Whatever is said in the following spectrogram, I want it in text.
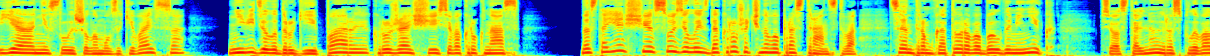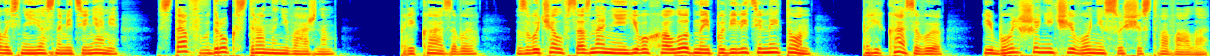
Я не слышала музыки вальса, не видела другие пары, кружащиеся вокруг нас. Настоящее сузилось до крошечного пространства, центром которого был Доминик. Все остальное расплывалось неясными тенями, став вдруг странно неважным. «Приказываю», звучал в сознании его холодный повелительный тон «Приказываю», и больше ничего не существовало.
